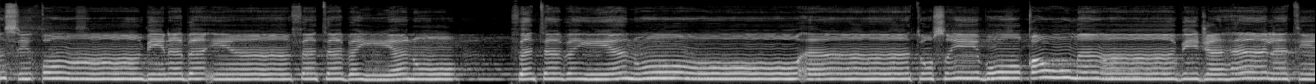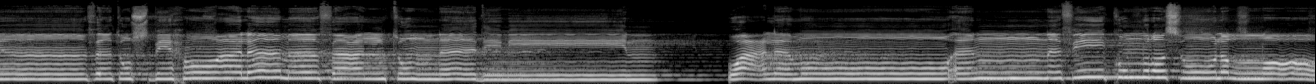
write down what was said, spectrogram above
فاسق بنبأ فتبينوا فتبينوا أن تصيبوا قوما بجهالة فتصبحوا على ما فعلتم نادمين. واعلموا أن فيكم رسول الله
